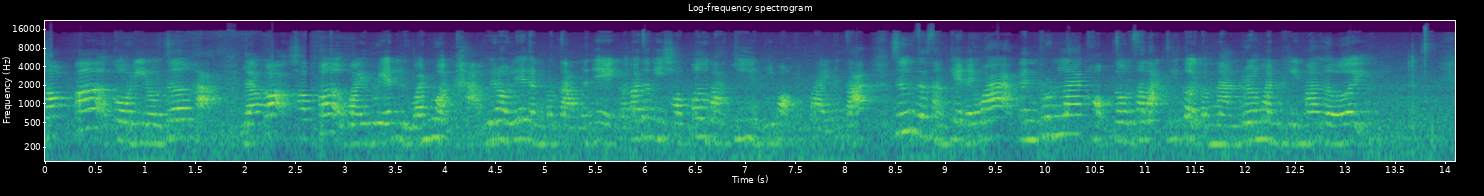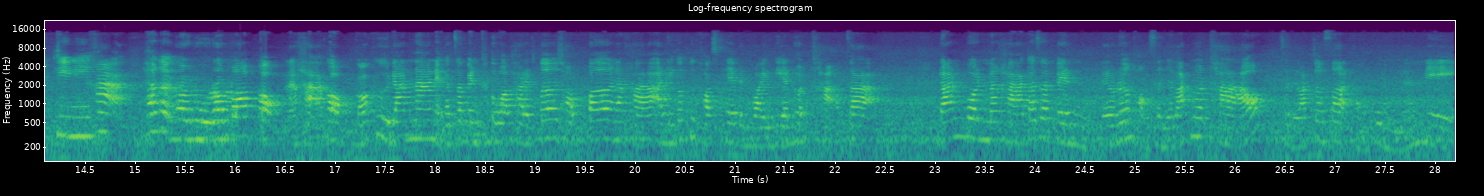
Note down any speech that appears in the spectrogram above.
ช็อปเปอร์โกดีโรเจอร์ค่ะ แล้วก็ช็อปเปอร์ไวเบรนหรือว่าหนวดขาวที่เราเรียกกันประจำนั่นเอง แล้วก็จะมีช็อปเปอร์บาร์กี้อย่างที่บอกกันไปนะจ๊ะ ซึ่งจะสังเกตได้ว่าเป็นรุ่นแรกของโจรสลัดที่เกิดตำนานเรื่องวันพีชมาเลย ทีนี้ค่ะ ถ้าเกิดเราดูรอบๆกล่องนะคะ กล่องก็คือด้านหน้าเนี่ยก็จะเป็นตัวคาแรคเตอร์ช็อปเปอร์นะคะ อันนี้ก็คือคอสเพย์เป็นไวเบียนหนวดขาวจ้ะด้านบนนะคะก็จะเป็นในเรื่องของสัญลักษณ์หนวดขาว สัญลักษณ์จรสลัดของกลุ่มนั่นเอง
